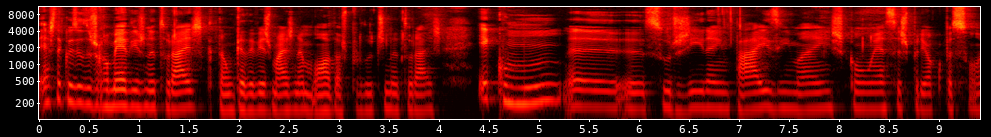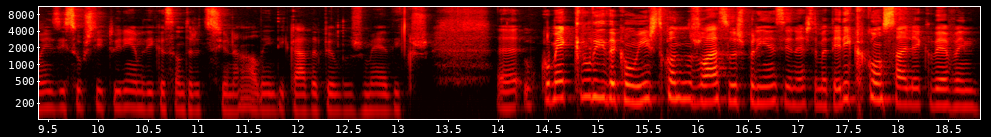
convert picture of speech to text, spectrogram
esta coisa dos remédios naturais que estão cada vez mais na moda, os produtos naturais, é comum uh, surgirem pais e mães com essas preocupações e substituírem a medicação tradicional indicada pelos médicos Uh, como é que lida com isto? Conte-nos lá a sua experiência nesta matéria e que conselho é que devem,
